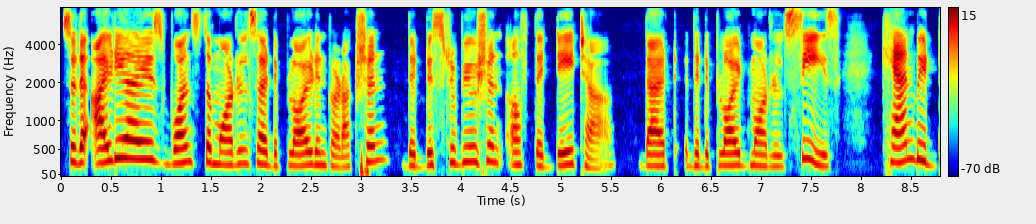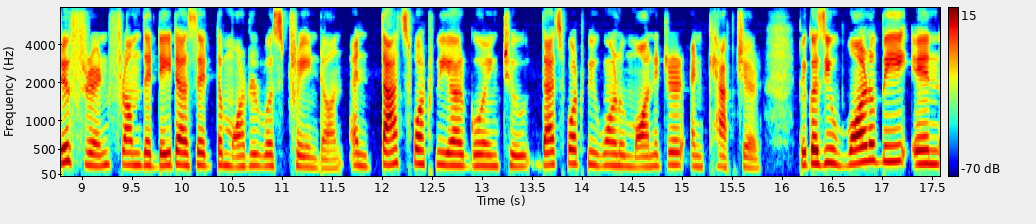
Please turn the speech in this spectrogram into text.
So the idea is once the models are deployed in production, the distribution of the data that the deployed model sees can be different from the data set the model was trained on. And that's what we are going to that's what we want to monitor and capture. Because you want to be in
